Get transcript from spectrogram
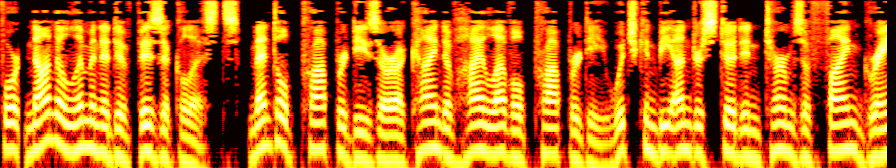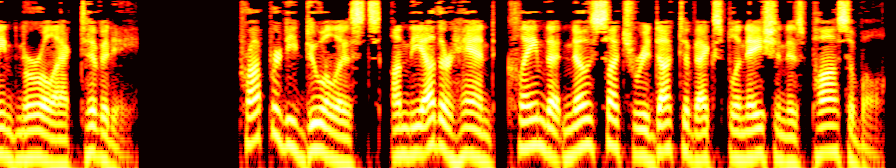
For non-eliminative physicalists, mental properties are a kind of high-level property which can be understood in terms of fine-grained neural activity. Property dualists, on the other hand, claim that no such reductive explanation is possible.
